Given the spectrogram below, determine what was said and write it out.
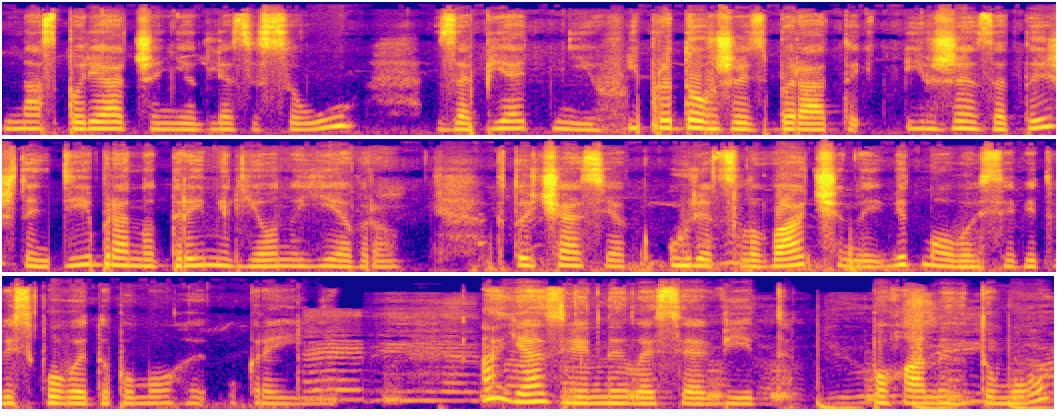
на спорядження для ЗСУ за 5 днів і продовжують збирати. І вже за тиждень зібрано 3 мільйони євро, в той час як уряд Словаччини відмовився від військової допомоги Україні. А я звільнилася від поганих думок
